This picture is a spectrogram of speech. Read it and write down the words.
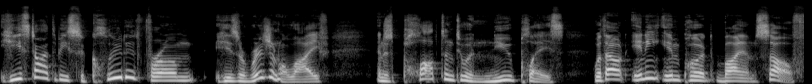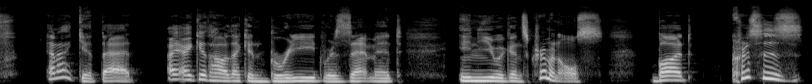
he still had to be secluded from his original life and is plopped into a new place without any input by himself. And I get that I, I get how that can breed resentment in you against criminals, but Chris is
